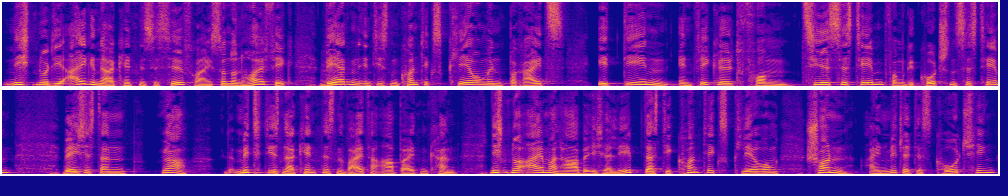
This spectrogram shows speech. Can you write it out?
nicht nur die eigene Erkenntnis ist hilfreich, sondern häufig werden in diesen Kontextklärungen bereits Ideen entwickelt vom Zielsystem, vom gecoachten System, welches dann, ja, mit diesen Erkenntnissen weiterarbeiten kann. Nicht nur einmal habe ich erlebt, dass die Kontextklärung schon ein Mittel des Coaching,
